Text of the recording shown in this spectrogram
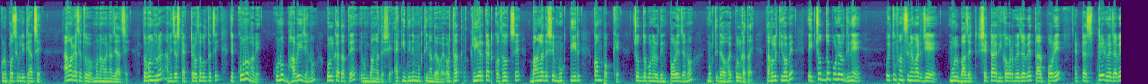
কোনো পসিবিলিটি আছে? আমার কাছে তো মনে হয় না যে আছে। তো বন্ধুরা, আমি জাস্ট একটা কথা বলতে চাই যে কোনোভাবে, কোনোভাবেই যেন কলকাতাতে এবং বাংলাদেশে একই দিনে মুক্তি না দেওয়া হয়। অর্থাৎ ক্লিয়ার কাট কথা হচ্ছে, বাংলাদেশে মুক্তির কমপক্ষে চোদ্দ পনেরো দিন পরে যেন মুক্তি দেওয়া হয় কলকাতায়। তাহলে কি হবে? এই চোদ্দ পনেরো দিনে ওই তুফান সিনেমার যে মূল বাজেট সেটা রিকভার হয়ে যাবে, তারপরে একটা স্প্রেড হয়ে যাবে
